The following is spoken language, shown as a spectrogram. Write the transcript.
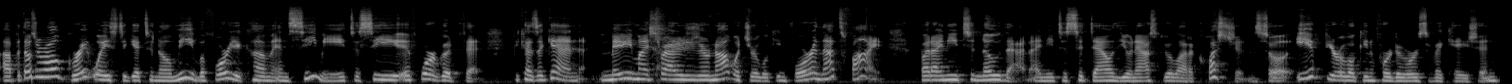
Uh, but those are all great ways to get to know me before you come and see me to see if we're a good fit. Because again, maybe my strategies are not what you're looking for, and that's fine. But I need to know that. I need to sit down with you and ask you a lot of questions. So if you're looking for diversification,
